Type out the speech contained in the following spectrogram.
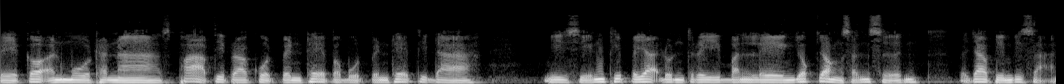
เปรตก็อนุโมทนาภาพที่ปรากฏเป็นเทพประบุตรเป็นเทพธิดา มีเสียงทิพยะดนตรีบรรเลงยกย่องสรรเสริญพระเจ้าพิมพิสาร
